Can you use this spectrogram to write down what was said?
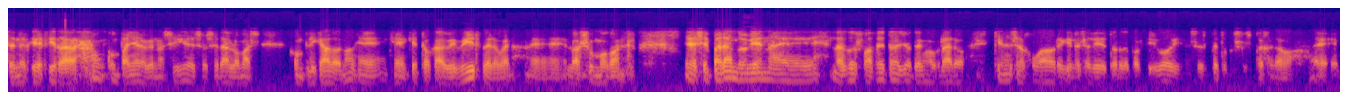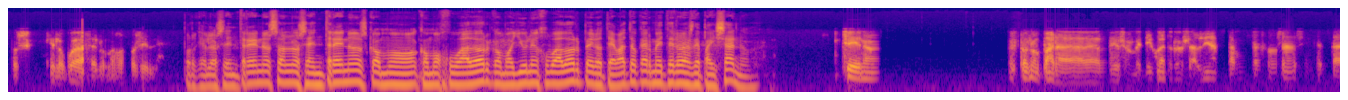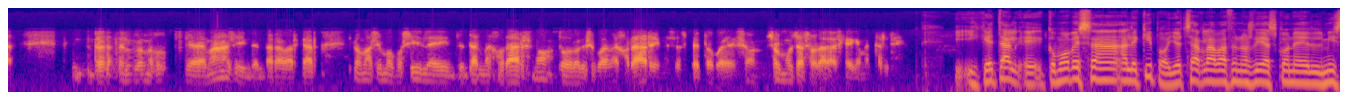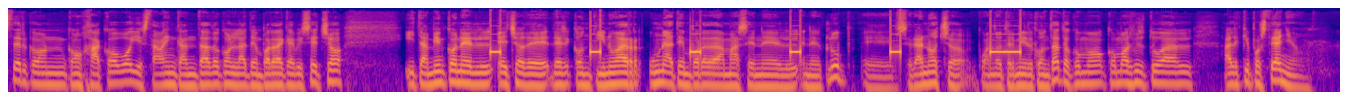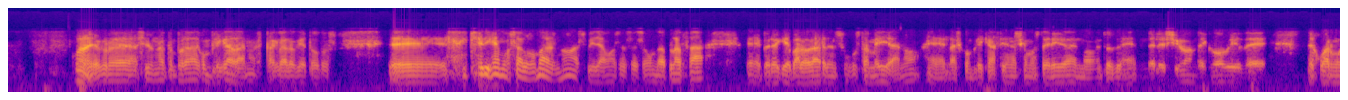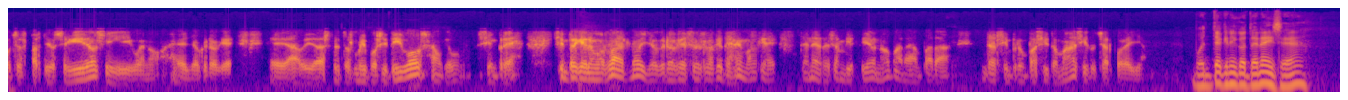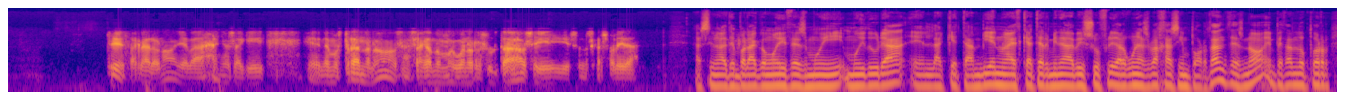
tener que decir a, un compañero que no sigue, eso será lo más complicado, ¿no? Que, toca vivir, pero bueno, eh, lo asumo con eh, separando bien eh, las dos facetas. Yo tengo claro quién es el jugador y quién es el director deportivo y ese aspecto pues espero eh, pues que lo pueda hacer lo mejor posible. Porque los entrenos son los entrenos como, como jugador, como Julen jugador, pero te va a tocar meter horas de paisano. Sí, no. Esto no para, son 24 horas al día, muchas cosas, intentar intentar hacerlo lo mejor posible además e intentar abarcar lo máximo posible e intentar mejorar ¿no? todo lo que se pueda mejorar y en ese aspecto pues son, son muchas horas las que hay que meterle. ¿Y qué tal? Eh, ¿Cómo ves a, al equipo? Yo charlaba hace unos días con el mister, con, con Jacobo, y estaba encantado con la temporada que habéis hecho y también con el hecho de, de continuar una temporada más en el, en el club. Eh, serán ocho cuando termine el contrato. ¿Cómo, cómo has visto tú al, al equipo este año? Bueno, yo creo que ha sido una temporada complicada, ¿no? Está claro que todos eh, queríamos algo más, ¿no? Aspiramos a esa segunda plaza, eh, pero hay que valorar en su justa medida, ¿no? Eh, las complicaciones que hemos tenido en momentos de, lesión, de COVID, de, jugar muchos partidos seguidos y, bueno, yo creo que ha habido aspectos muy positivos, aunque siempre siempre queremos más, ¿no? Y yo creo que eso es lo que tenemos que tener, esa ambición, ¿no? Para, para dar siempre un pasito más y luchar por ello. Buen técnico tenéis, ¿eh? Sí, está claro, ¿no? Lleva años aquí eh, demostrando, ¿no? Sacando muy buenos resultados y eso no es casualidad. Ha sido una temporada, como dices, muy, muy dura, en la que también, una vez que ha terminado, habéis sufrido algunas bajas importantes, ¿no? Empezando por,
